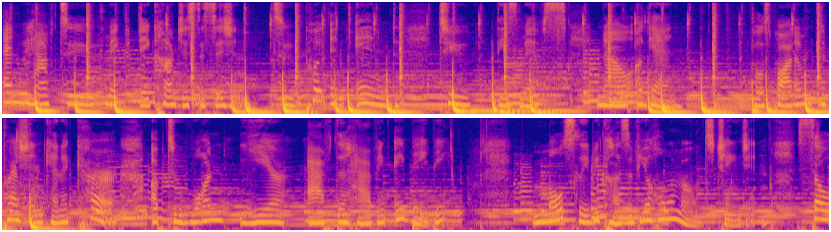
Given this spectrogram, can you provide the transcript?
and we have to make a conscious decision to put an end to these myths. Now, again, postpartum depression can occur up to one year after having a baby, mostly because of your hormones changing. So,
